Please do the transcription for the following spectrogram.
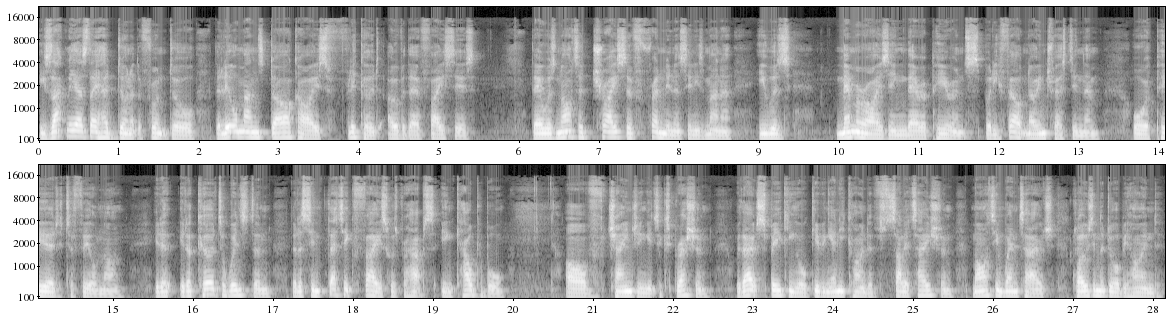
Exactly as they had done at the front door, the little man's dark eyes flickered over their faces. There was not a trace of friendliness in his manner. He was memorizing their appearance, but he felt no interest in them, or appeared to feel none. It, it occurred to Winston that a synthetic face was perhaps incapable of changing its expression. Without speaking or giving any kind of salutation, Martin went out, closing the door behind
